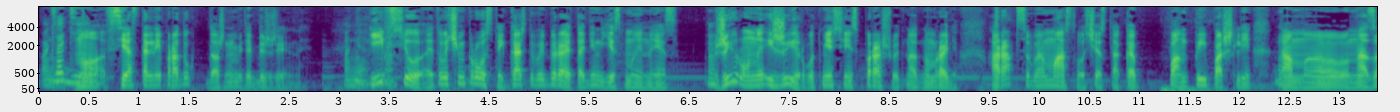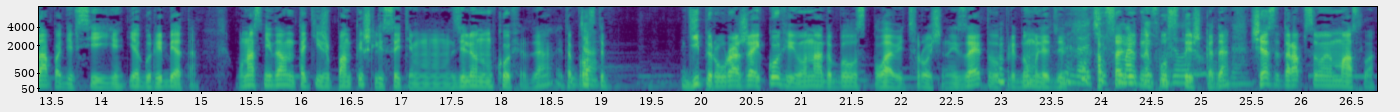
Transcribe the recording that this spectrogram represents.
Понятно. За день. Но все остальные продукты должны быть обезжиренные. Понятно. И все, это очень просто. И каждый выбирает. Один ест майонез. Жир, он и жир. Вот меня сегодня спрашивают на одном радио. А рапсовое масло, сейчас такая понты пошли, там э, на Западе все. Я говорю, ребята, у нас недавно такие же понты шли с этим зеленым кофе, да? Это да. просто гиперурожай кофе, его надо было сплавить срочно. Из-за этого придумали абсолютная пустышка. Да? Сейчас это рапсовое масло.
